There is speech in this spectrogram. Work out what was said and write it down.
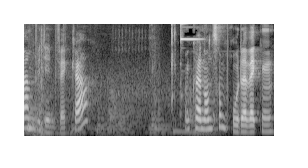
Haben wir den Wecker und können unseren Bruder wecken.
